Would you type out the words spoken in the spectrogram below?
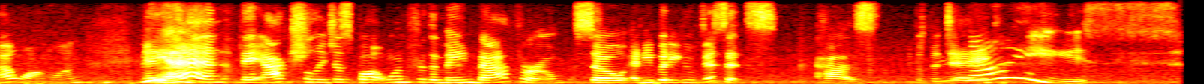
I want one. And Yeah. then they actually just bought one for the main bathroom. So anybody who visits has the bidet. Nice.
